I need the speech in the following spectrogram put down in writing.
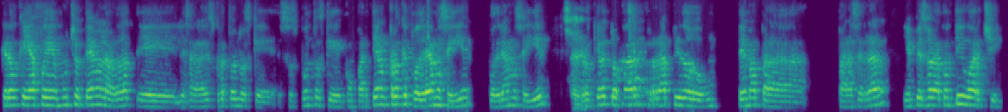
creo que ya fue mucho tema, la verdad, eh, les agradezco a todos los que, sus puntos que compartieron, creo que podríamos seguir, podríamos seguir, pero quiero tocar rápido un tema para, para cerrar y empiezo ahora contigo, Archie.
